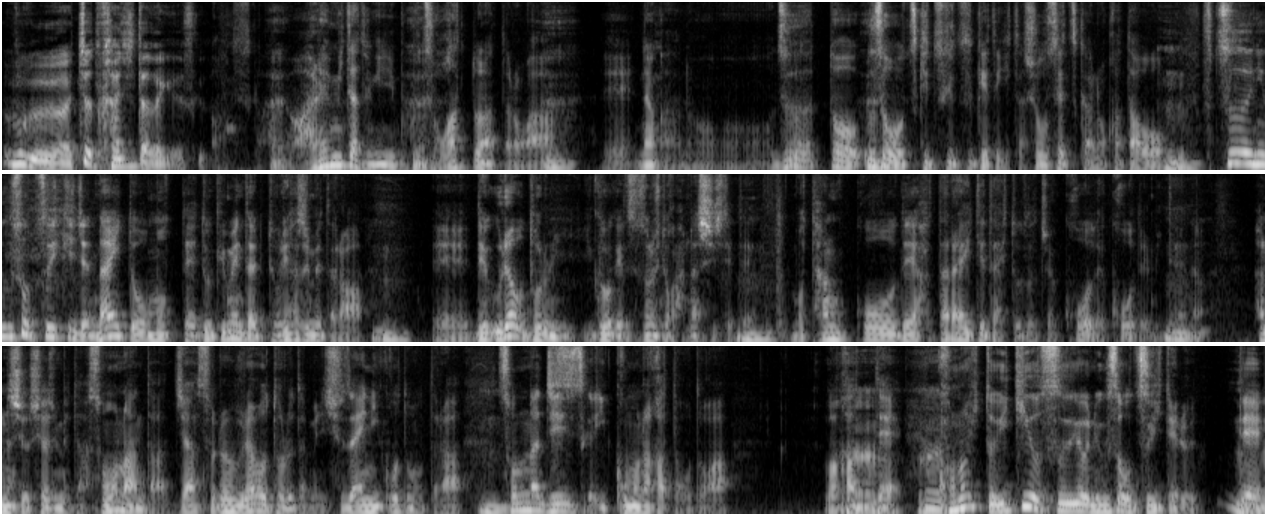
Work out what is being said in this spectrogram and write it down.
僕はちょっとかじっただけですけど。あれ見た時に僕ゾワッとなったのが、えーなんかあのずーっと嘘をつき続けてきた小説家の方を、普通に嘘つきじゃないと思ってドキュメンタリー撮り始めたら、えーで裏を取るに行くわけです。その人が話してて、もう炭鉱で働いてた人たちはこうでこうでみたいな話をし始めた、そうなんだ。じゃあそれを裏を取るために取材に行こうと思ったら、そんな事実が一個もなかったことが分かって、うんうん。この人息を吸うように嘘をついてるって、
